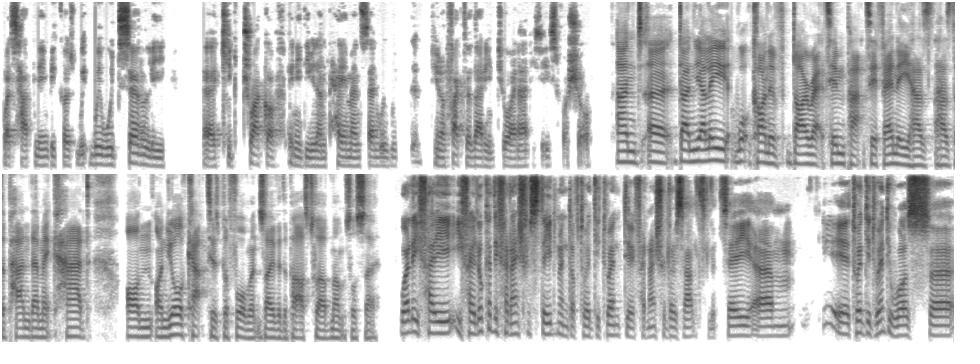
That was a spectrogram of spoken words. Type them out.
what's happening because we, we would certainly uh, keep track of any dividend payments, and we would you know factor that into our analysis for sure. And uh, Daniele, what kind of direct impact, if any, has has the pandemic had on on your captive's performance over the past twelve months or so? Well, if I if I look at the financial statement of 2020, financial results, let's say um, 2020 eh, was uh,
